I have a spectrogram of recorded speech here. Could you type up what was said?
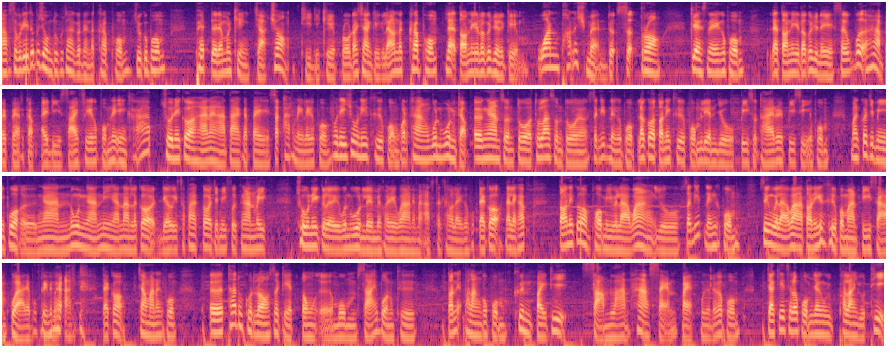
ราบสวัสดีท่านผู้ชมทุกท่านกันเลยนะครับผม อยู่กับผมเพชรเดอะ m ดมอนคิงจากช่อง TDK Production กันอีกแล้วนะครับผม และตอนนี้เราก็อยู่ในเกม One Punishment The Strong Guess นั่นเองครับผม และตอนนี้เราก็อยู่ในเซิร์ฟเวอร์ 588 กับ ID สายฟรีของผมนั่นเองครับ ช่วงนี้ก็หาหน้าหาตากันไปสักพักหนึ่งเลยครับผมพอดีช่วงนี้คือผมค่อนข้างวุ่นๆกับเอองานส่วนตัวธุระส่วนตัวสักนิดหนึ่งครับผม แล้วก็ตอนนี้คือผมเรียนอยู่ปีสุดท้ายด้วยปี4ครับผม มันก็จะมีพวกเอองานนู่นงานนี่งานนั่น แล้วก็เดี๋ยวอีกสักพักก็จะมีฝึกงานมาอีก ช่วงนี้ก็เลยวุ่นๆเลยไม่ค่อยได้ว่างในมาอัดสักเท่าไหร่ครับผม แต่ก็นั่นแหละครับ ตอนนี้ก็พอมีเวลาว่างอยู่สักนิดหนึ่งครับผม ซึ่งเวลาว่างตอนนี้ก็คือประมาณตีสามกว่าเลยผมถึงได้มาอัด แต่ก็ช่างมันนะครับผมเออถ้าทุกคนลองสังเกตตรงเออมุมซ้ายบนคือ ตอนนี้พลังของผมขึ้นไปที่3ล้าน5แสน8หมื่นแล้วครับผม จากที่ที่แล้วผมยังพลังอยู่ที่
